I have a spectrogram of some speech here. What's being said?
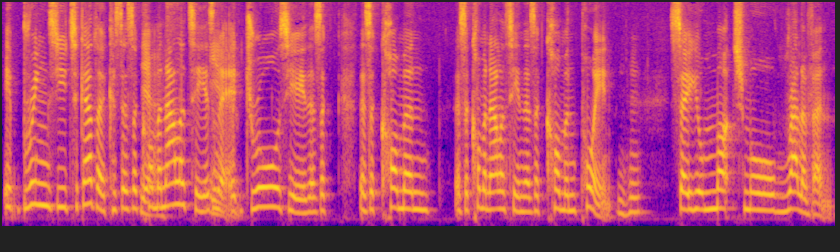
It brings you together because there's a commonality, isn't Yeah. it? It draws you. There's a there's a common there's a commonality and there's a common point. So you're much more relevant.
